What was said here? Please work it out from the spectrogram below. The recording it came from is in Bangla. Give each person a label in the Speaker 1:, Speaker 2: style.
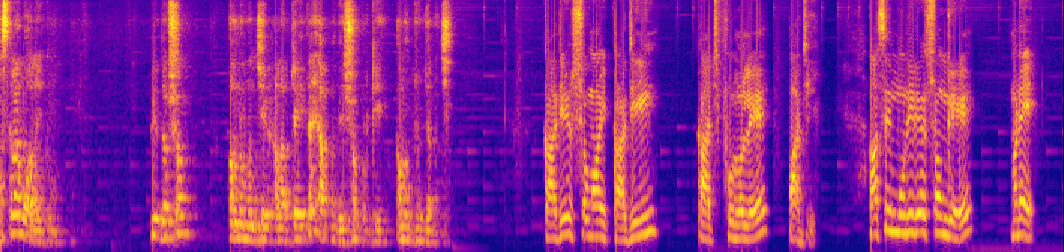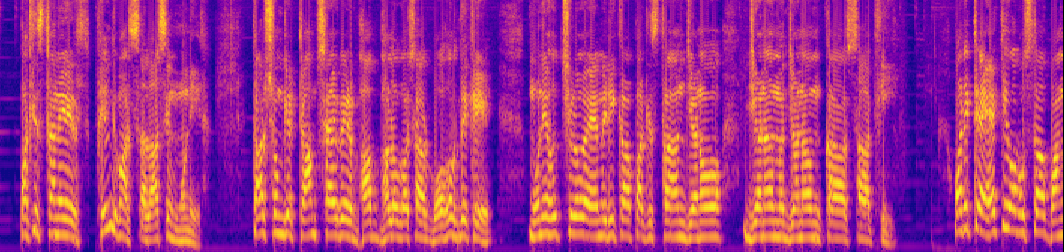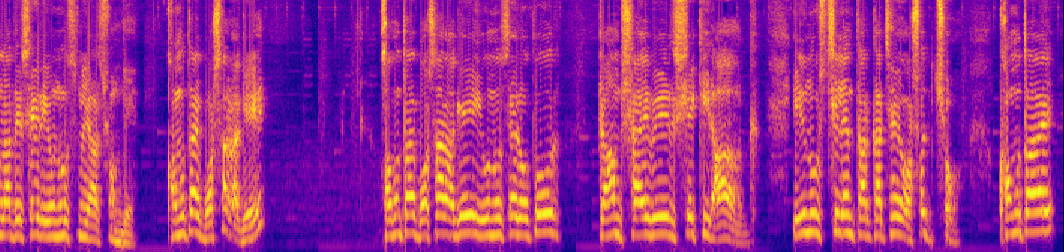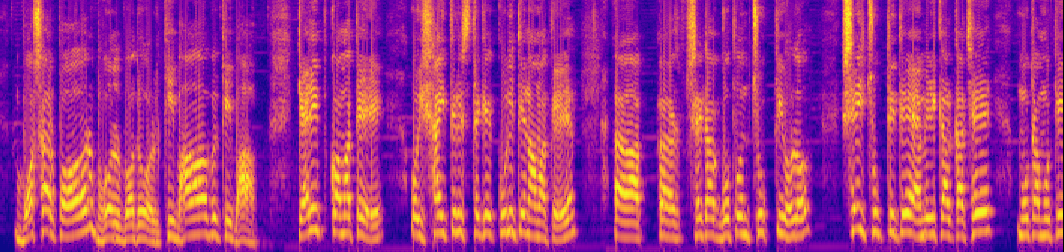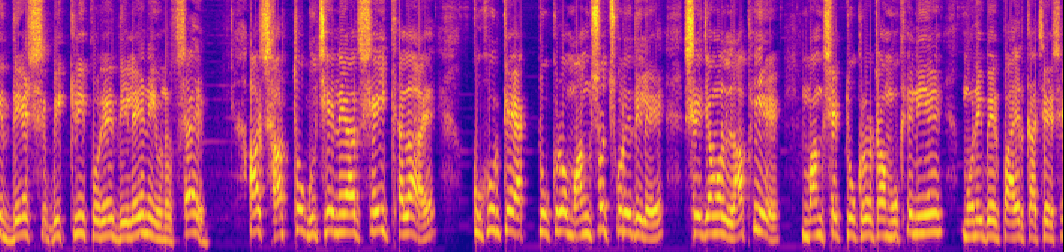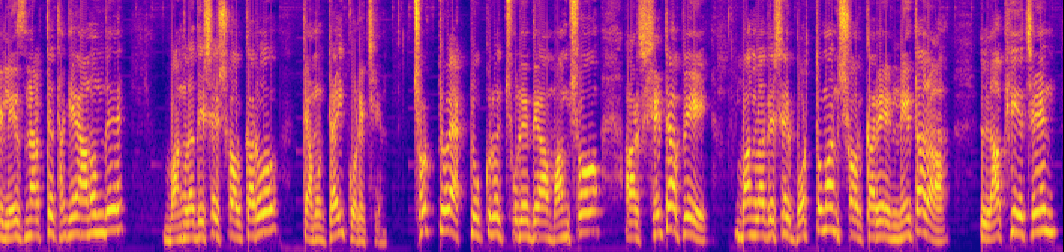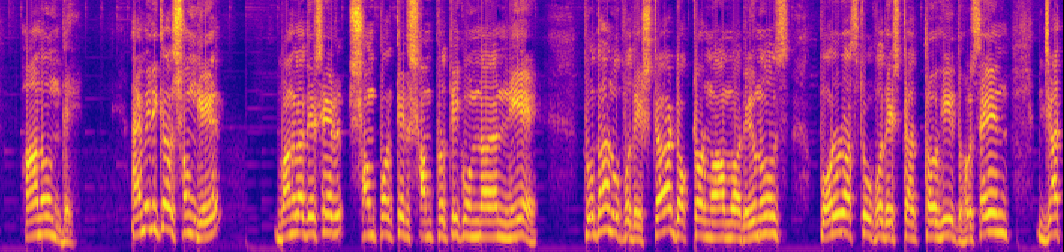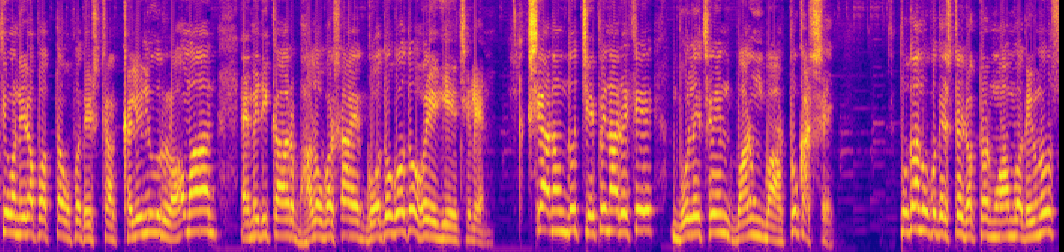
Speaker 1: আসসালামু আলাইকুম। প্রিয় দর্শক, অন্য মঞ্চের আলাপচারিতায় আপনাদের সকলকে আমন্ত্রণ জানাচ্ছি।
Speaker 2: কাজের সময় কাজী, কাজ ফুল হলে পাজি আসিম মুনিরের সঙ্গে মানে পাকিস্তানের ফিল্ড মার্শাল আসিম মুনির। তার সঙ্গে ট্রাম্প সাহেবের ভাব, ভালোবাসার বহর দেখে মনে হচ্ছিল আমেরিকা পাকিস্তান যেন জনম জনম কা সাথী। অনেকটা একই অবস্থা বাংলাদেশের ইউনুস মিয়ার সঙ্গে। ক্ষমতায় বসার আগে, ক্ষমতায় বসার আগে ইউনুসের ওপর ট্রাম্প সাহেবের সে কি রাগ? ইউনুস ছিলেন তার কাছে অসহ্য। ক্ষমতায় বসার পর ভোল বদল। কি ভাব কি ভাব? ট্যারিফ কমাতে, ওই সাঁত্রিশ থেকে কুড়িতে নামাতে সেটা গোপন চুক্তি হলো। সেই চুক্তিতে আমেরিকার কাছে মোটামুটি দেশ বিক্রি করে দিলেন ইউনুস সাহেব। আর স্বার্থ গুছিয়ে নেয়ার সেই খেলায় কুকুরকে এক টুকরো মাংস ছুঁড়ে দিলে সে যেমন লাফিয়ে মাংসের টুকরোটা মুখে নিয়ে মনিবের পায়ের কাছে এসে লেজ নাড়তে থাকে আনন্দে, বাংলাদেশের সরকারও তেমনটাই করেছে। ছোট্ট এক টুকরো ছুঁড়ে দেওয়া মাংস আর সেটা পেয়ে বাংলাদেশের বর্তমান সরকারের নেতারা লাফিয়েছেন আনন্দে। আমেরিকার সঙ্গে বাংলাদেশের সম্পর্কের সাম্প্রতিক উন্নয়ন নিয়ে প্রধান উপদেষ্টা ডক্টর মোহাম্মদ ইউনুস, পররাষ্ট্র উপদেষ্টা তহিদ হোসেন, জাতীয় নিরাপত্তা উপদেষ্টা খলিলুর রহমান আমেরিকার ভালোবাসায় গদগদ হয়ে গিয়েছিলেন। সে আনন্দ চেপে না রেখে বলেছেন বারংবার প্রকাশ্যে। প্রধান উপদেষ্টা ডক্টর মোহাম্মদ ইউনুস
